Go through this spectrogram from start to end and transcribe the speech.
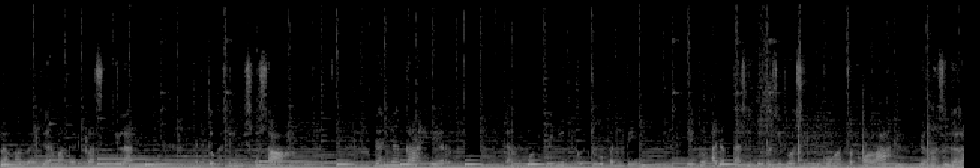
bakal belajar materi kelas 9 dan itu pasti lebih susah. Dan yang terakhir yang buat gue ini juga cukup penting yaitu adaptasi dengan situasi lingkungan sekolah dengan segala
